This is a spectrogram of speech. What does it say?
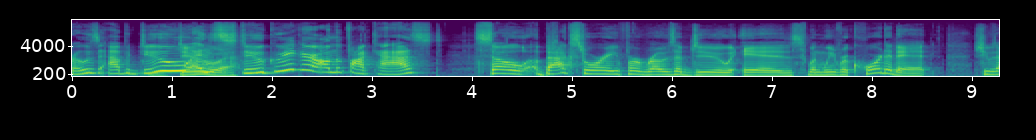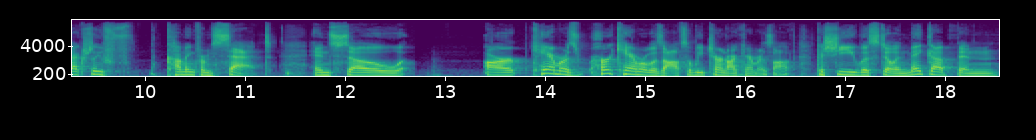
Rose Abdoo Do. and Stu Krieger on the podcast. So, backstory for Rose Abdoo is when we recorded it, she was actually f- coming from set. And so our cameras, her camera was off. So we turned our cameras off because she was still in makeup. And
